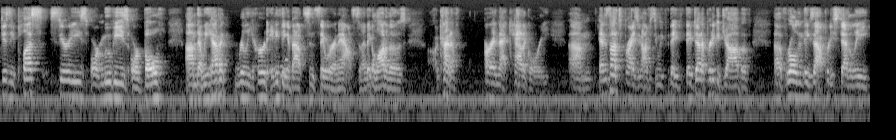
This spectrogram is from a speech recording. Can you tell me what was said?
Disney Plus series or movies or both um, that we haven't really heard anything about since they were announced. And I think a lot of those kind of are in that category. Um, and it's not surprising, obviously. We've, they've, they've done a pretty good job of, of rolling things out pretty steadily.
